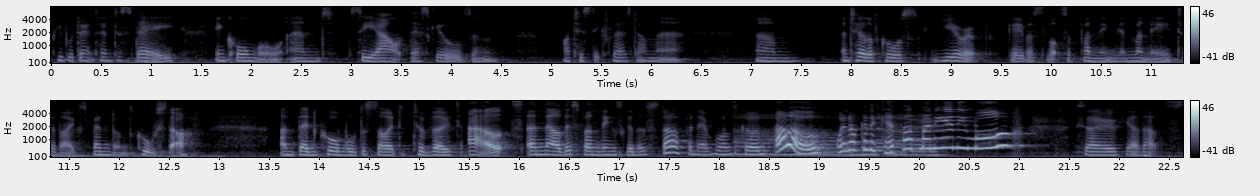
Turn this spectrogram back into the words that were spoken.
People don't tend to stay in Cornwall and see out their skills and artistic flares down there. Um, until, of course, Europe gave us lots of funding and money to like spend on cool stuff. And then Cornwall decided to vote out, and now this funding's going to stop, and everyone's gone, oh, we're not going to get that money anymore. So yeah, that's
